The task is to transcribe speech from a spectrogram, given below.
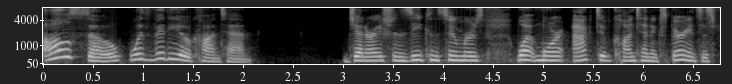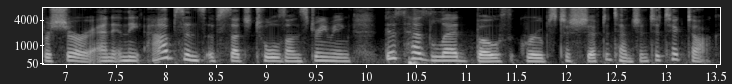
also with video content. Generation Z consumers want more active content experiences for sure. And in the absence of such tools on streaming, this has led both groups to shift attention to TikTok.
